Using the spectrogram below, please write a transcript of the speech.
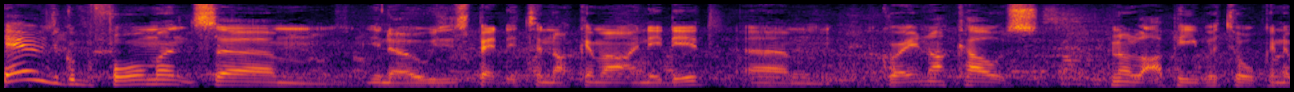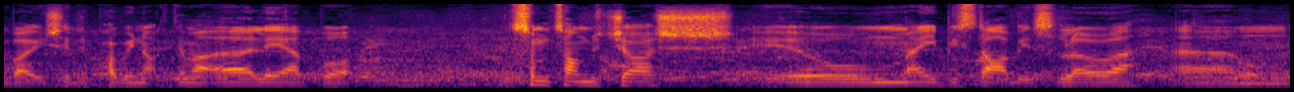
Yeah, it was a good performance. Um, you know, we expected to knock him out, and he did. Um, great knockouts. I know a lot of people talking about should have probably knocked him out earlier, but sometimes Josh he'll maybe start a bit slower. Um,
